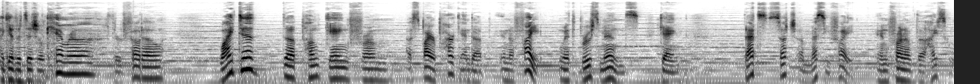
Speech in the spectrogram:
I give the digital camera, third photo. Why did the punk gang from Aspire Park end up in a fight with Bruce Min's gang? That's such a messy fight in front of the high school.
